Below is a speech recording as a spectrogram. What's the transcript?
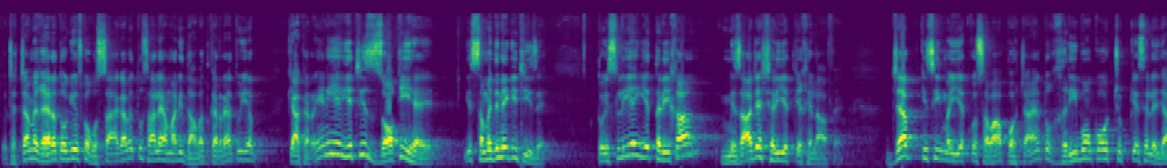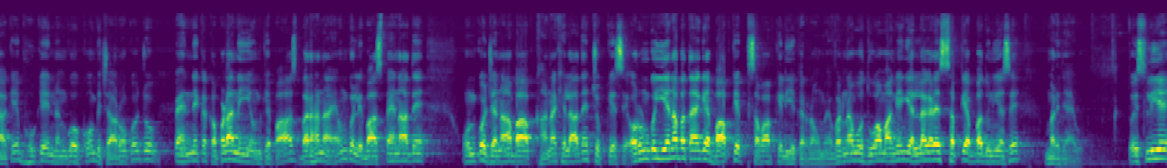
تو چچا میں غیرت ہوگی اس کو غصہ آئے گا بھائی تو سالے ہماری دعوت کر رہا ہے تو یہ کیا کر رہا ہے یعنی یہ چیز ذوقی ہے یہ سمجھنے کی چیز ہے تو اس لیے یہ طریقہ مزاج شریعت کے خلاف ہے جب کسی میت کو ثواب پہنچائیں تو غریبوں کو چپکے سے لے جا کے بھوکے ننگوں کو بیچاروں کو جو پہننے کا کپڑا نہیں ہے ان کے پاس برہنہ ہے ان کو لباس پہنا دیں ان کو جناب آپ کھانا کھلا دیں چپکے سے اور ان کو یہ نہ بتائیں کہ باپ کے ثواب کے لیے کر رہا ہوں میں ورنہ وہ دعا مانگیں گے اللہ کرے سب کے ابا دنیا سے مر جائیں وہ تو اس لیے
